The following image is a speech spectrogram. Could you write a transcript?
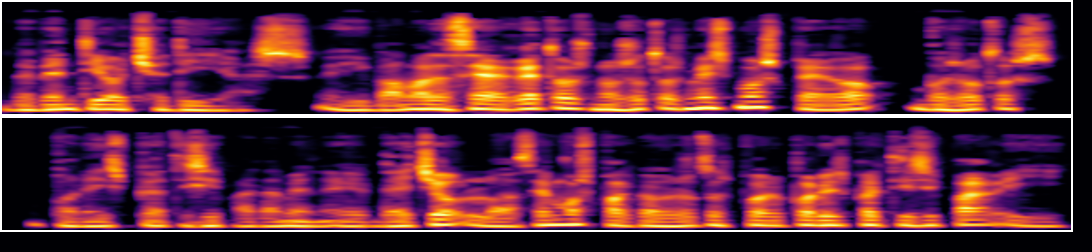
28 días. Y vamos a hacer retos nosotros mismos, pero vosotros podéis participar también. Eh, de hecho, lo hacemos para que vosotros podáis participar y,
